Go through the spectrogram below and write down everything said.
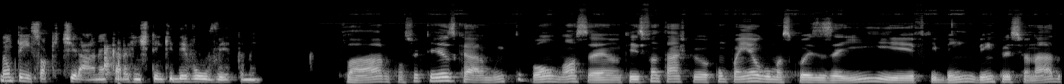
não tem só que tirar, né, cara? A gente tem que devolver também. Claro, com certeza, cara. Muito bom. Nossa, é um case fantástico. Eu acompanhei algumas coisas aí e fiquei bem, bem impressionado.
